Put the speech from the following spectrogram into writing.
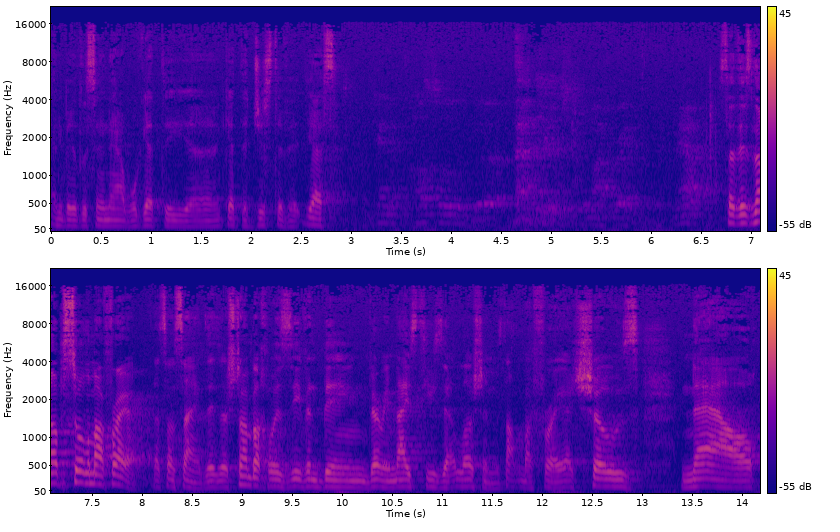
anybody listening now will get the, uh, get the gist of it. Yes? The So there's no psulim mafreya. That's what I'm saying. The, the Sternbuch was even being very nice to use that lotion. It's not mafreya. It shows now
